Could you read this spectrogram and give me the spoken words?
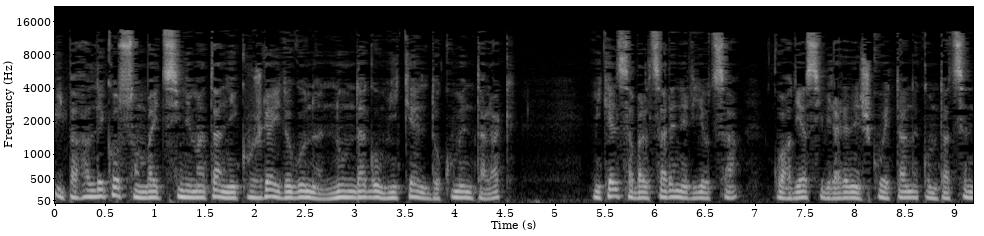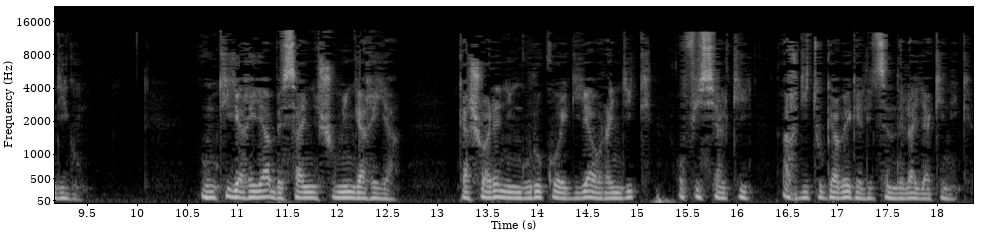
Iparaldeko zonbait zinematan ikusgai dugun nundago Mikel dokumentalak, Mikel Zabaltzaren eriotza Guardia Zibilaren eskuetan kontatzen digu. Unkigarria bezain sumingarria, kasuaren inguruko egia oraindik ofizialki argitu gabe gelitzen dela jakinik.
